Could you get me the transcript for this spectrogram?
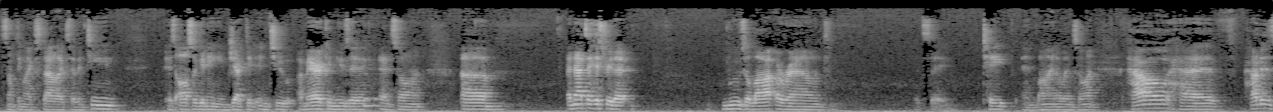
something like Style Like 17 is also getting injected into American music and so on. Um, and that's a history that moves a lot around, let's say, tape and vinyl and so on. How have how does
